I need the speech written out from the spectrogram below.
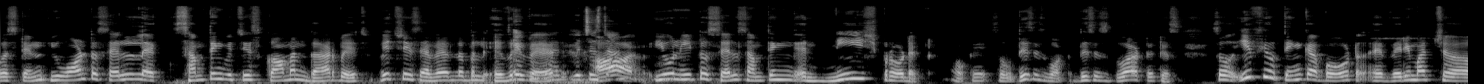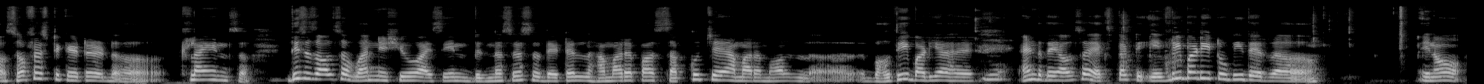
question you want to sell like something which is common garbage which is available everywhere, Everywhere, which is or done. you need to sell something a niche product okay so this is what this is what it is so if you think about a very much uh, sophisticated uh, clients uh, this is also one issue i see in businesses they tell हमारे पास सब कुछ है हमारा मॉल बहुत ही बढ़िया है Yeah. and they also expect everybody to be their uh, you know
